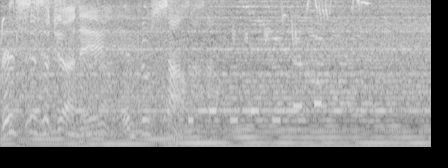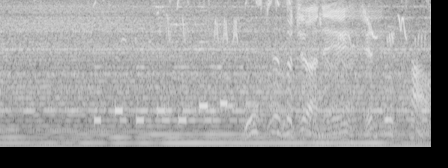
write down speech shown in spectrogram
This is a journey into sound. This is a journey into sound.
